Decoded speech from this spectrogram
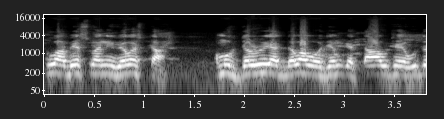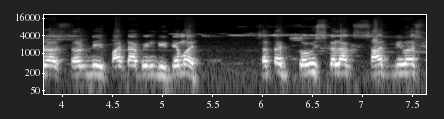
સુવા બેસવાની વ્યવસ્થા, અમુક જરૂરિયાત દવાઓ જેમ કે તાવ છે, ઉધરસ, શરદી, પાટાપિંડી તેમજ સતત ચોવીસ કલાક સાત દિવસ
